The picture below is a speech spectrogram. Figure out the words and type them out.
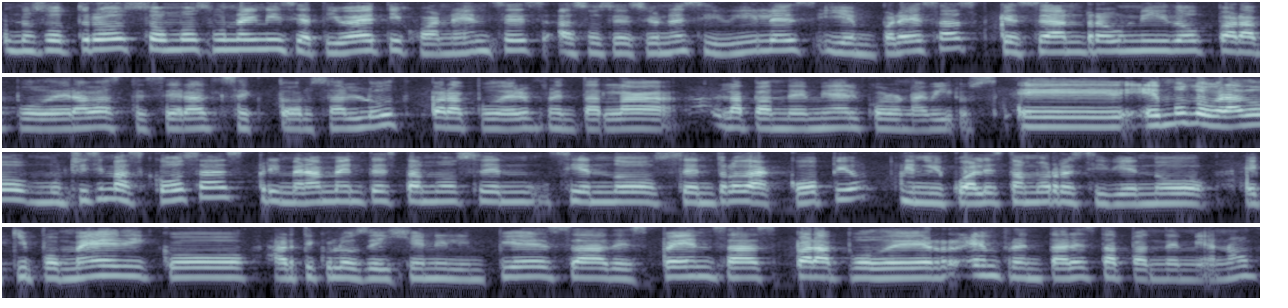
Nosotros somos una iniciativa de tijuanenses, asociaciones civiles y empresas que se han reunido para poder abastecer al sector salud, para poder enfrentar la, la pandemia del coronavirus. Eh, hemos logrado muchísimas cosas. Primeramente estamos en, siendo centro de acopio, en el cual estamos recibiendo equipo médico, artículos de higiene y limpieza, despensas, para poder enfrentar esta pandemia, ¿no?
